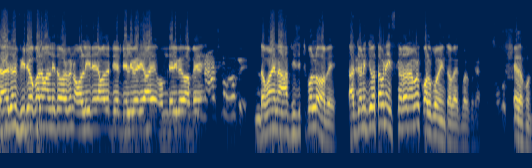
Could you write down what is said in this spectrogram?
তার জন্য ভিডিও কলে মাল নিতে পারবেন অল ইন্ডিয়া আমাদের ডেলিভারি হয় হোম ডেলিভারি হবে। দোকানে না ভিজিট করলেও হবে। তার জন্য কি হতে হবে স্ক্রিন নাম্বার কল করে নিতে হবে একবার করে। দেখুন।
